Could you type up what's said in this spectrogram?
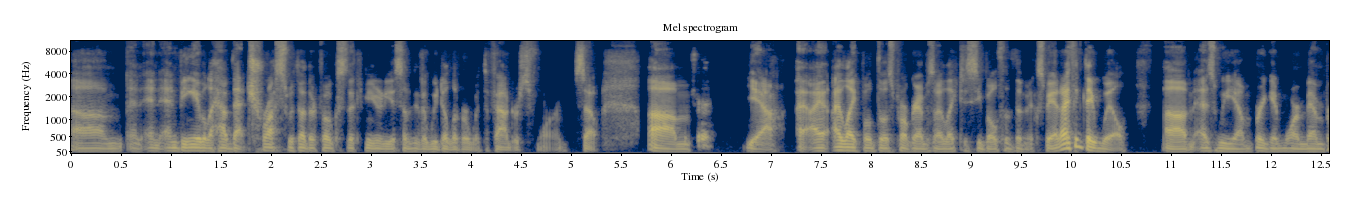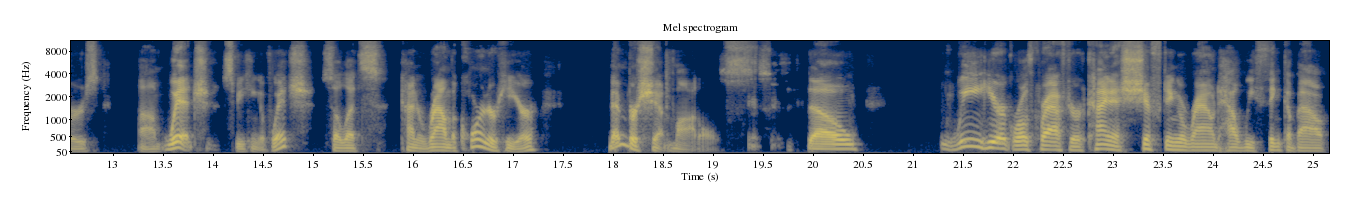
um, and, and and being able to have that trust with other folks in the community is something that we deliver with the founders forum so um, sure. yeah I, I like both those programs. I like to see both of them expand. I think they will um, as we um, bring in more members um, which speaking of which so let's kind of round the corner here membership models. So we here at growthcraft are kind of shifting around how we think about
